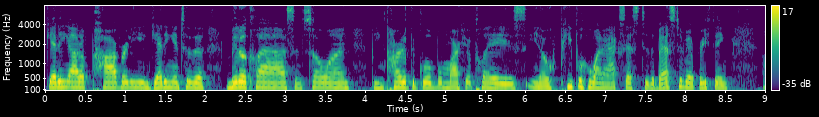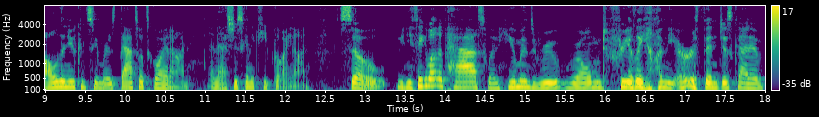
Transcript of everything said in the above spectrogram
getting out of poverty and getting into the middle class and so on, being part of the global marketplace, you know, people who want access to the best of everything, all the new consumers, that's what's going on. And that's just going to keep going on. So when you think about the past, when humans ro- roamed freely on the earth and just kind of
